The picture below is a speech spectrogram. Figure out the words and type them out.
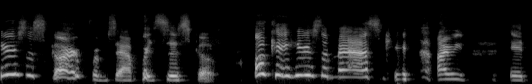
Here's a scarf from San Francisco. Okay, here's a mask. I mean, it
